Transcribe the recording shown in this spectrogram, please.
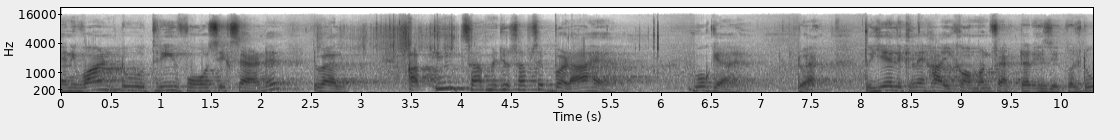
यानी one two three four six and twelve अब इन सब में जो सबसे बड़ा है, वो क्या है? ट्वेल्व तो ये लिख लें high common factor is equal to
